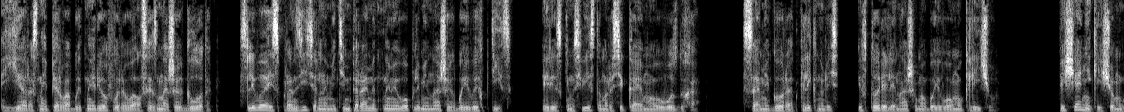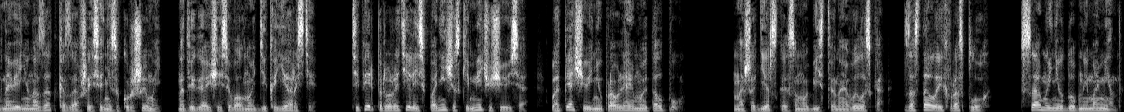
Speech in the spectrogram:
Яростный первобытный рев вырывался из наших глоток, сливаясь с пронзительными темпераментными воплями наших боевых птиц и резким свистом рассекаемого воздуха. Сами горы откликнулись и вторили нашему боевому кличу. Песчаники, еще мгновение назад казавшиеся несокрушимой, надвигающейся волной дикой ярости, теперь превратились в панически мечущуюся, вопящую и неуправляемую толпу. Наша дерзкая самоубийственная вылазка застала их врасплох, в самый неудобный момент,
